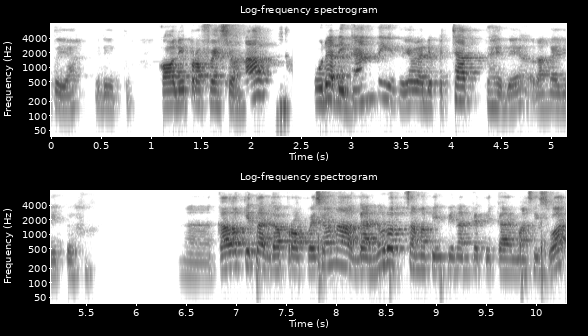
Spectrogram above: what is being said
gitu ya jadi itu. Kalau di profesional udah diganti itu ya udah dipecat gitu ya orang kayak gitu. Nah, kalau kita gak profesional, gak nurut sama pimpinan ketika mahasiswa,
